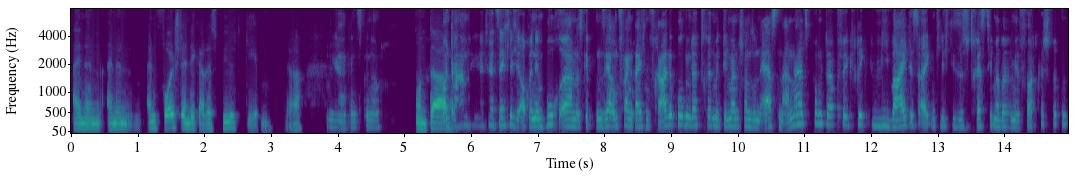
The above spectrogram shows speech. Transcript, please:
einen, einen, ein vollständigeres Bild geben. Ja, ja ganz genau. Und da, und da, haben wir tatsächlich auch in dem Buch, ähm, es gibt einen sehr umfangreichen Fragebogen da drin, mit dem man schon so einen ersten Anhaltspunkt dafür kriegt, wie weit ist eigentlich dieses Stressthema bei mir fortgeschritten.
